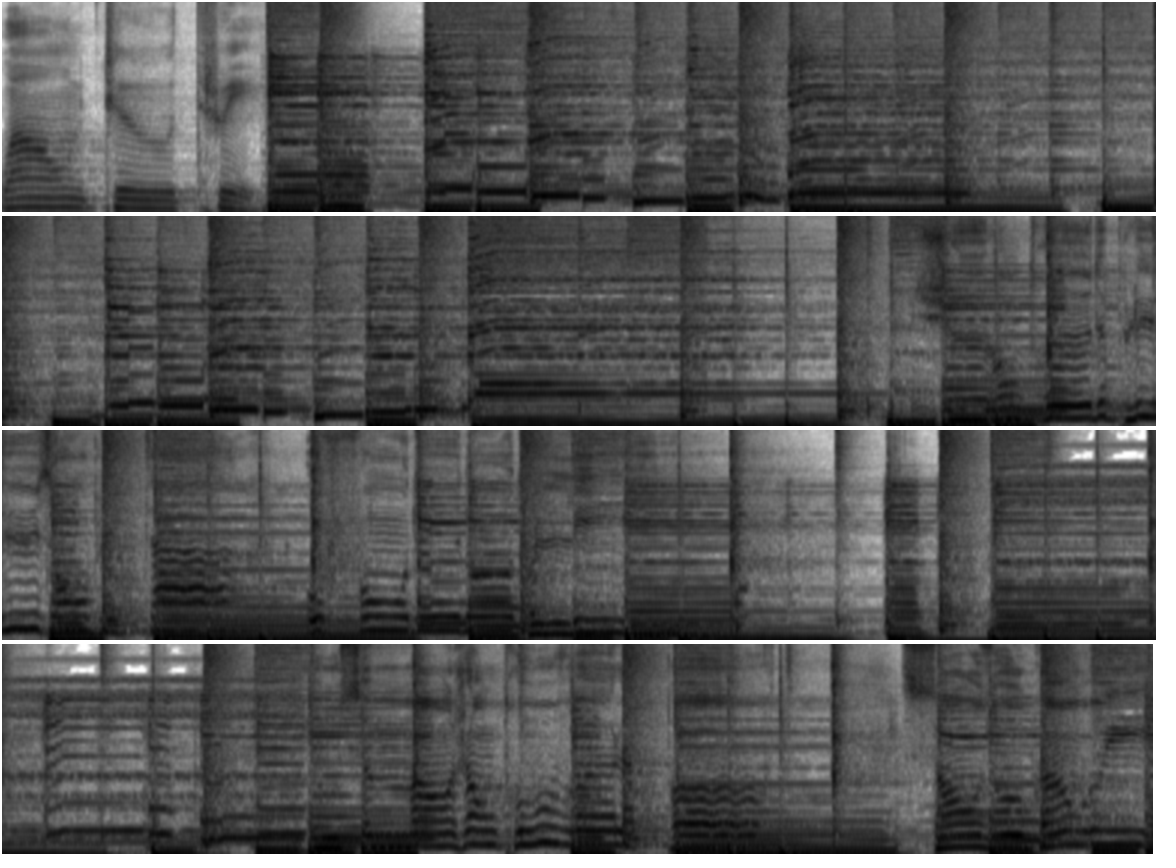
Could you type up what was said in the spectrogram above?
One, two, three. Je rentre de plus en plus tard au fond de notre lit. Doucement j'entr'ouvre la porte sans bruit.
